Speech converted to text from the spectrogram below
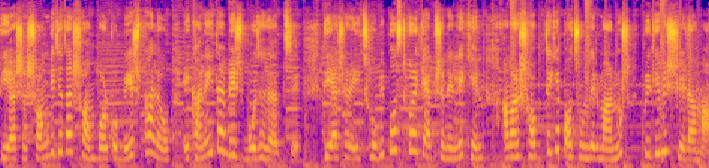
তিয়াশার সঙ্গে যে তার সম্পর্ক বেশ ভালো, এখানেই তা বেশ বোঝা যাচ্ছে। তিয়াশার এই ছবি পোস্ট করে ক্যাপশনে লেখেন, আমার সব থেকে পছন্দের মানুষ পৃথিবীর সেরা মা।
